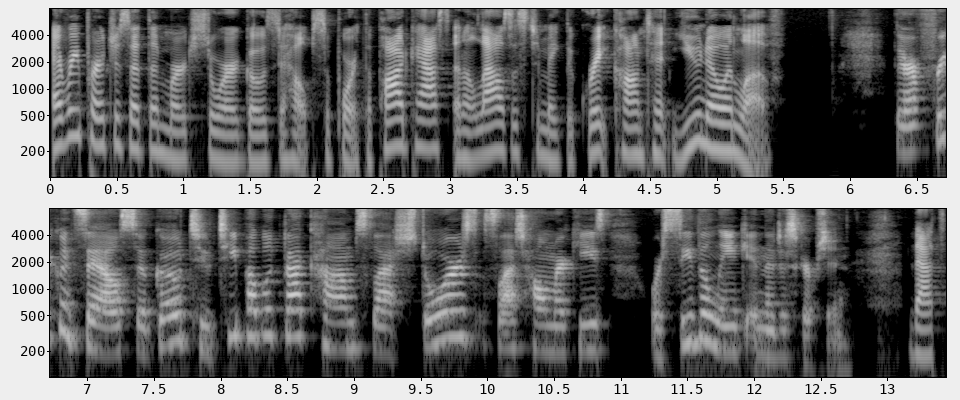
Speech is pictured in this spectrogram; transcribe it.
Every purchase at the merch store goes to help support the podcast and allows us to make the great content you know and love. There are frequent sales, so go to teepublic.com slash stores slash hallmarkies or see the link in the description. That's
